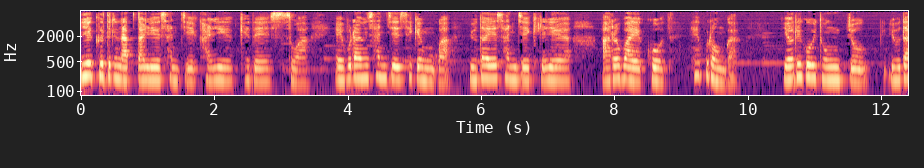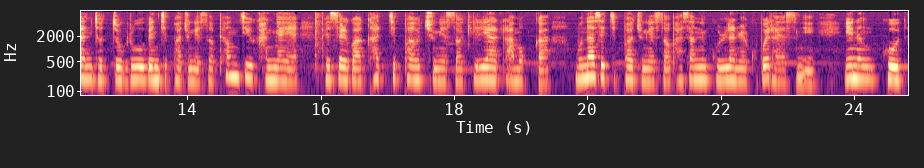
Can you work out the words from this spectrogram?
이에 그들이 납달리의 산지 갈리 게데스와 에브라임 산지의 세겜과 유다의 산지 길리의 아르바의 곧 헤브론과 여리고의 동쪽 요단 저쪽 루벤 지파 중에서 평지 강야의 베셀과 갓 지파 중에서 길리앗 라목과 문하세 지파 중에서 바산 골란을 구별하였으니 이는 곧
